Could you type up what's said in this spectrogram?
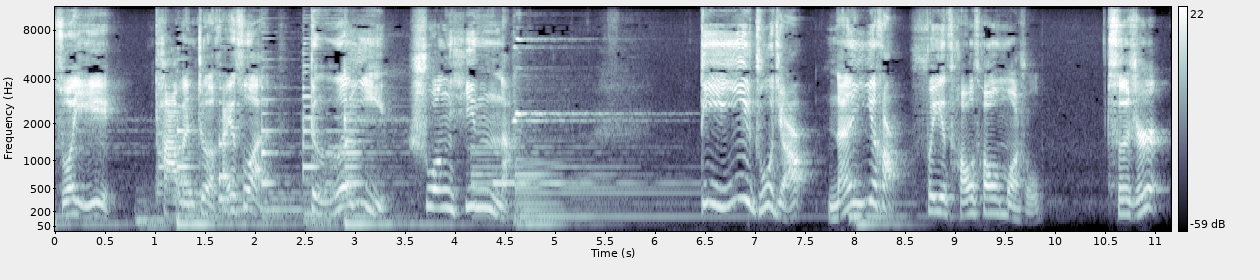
所以他们这还算德艺双馨呢。第一主角男一号非曹操莫属。此时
